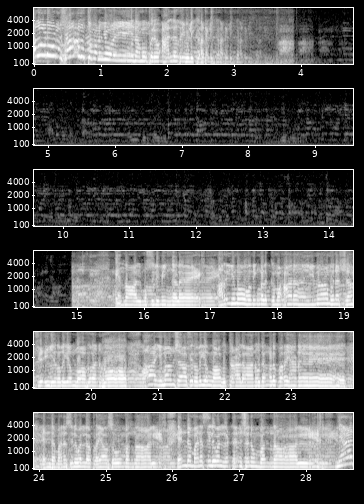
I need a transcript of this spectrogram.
അതോടുകൂടെ ഷഹാദത്ത് പൊടിഞ്ഞു പോയി. നമുക്കൊരു അലറി വിളിക്കണം. എന്നാൽ മുസ്ലിമിങ്ങളെ അറിയുമോ നിങ്ങൾക്ക് മഹാനായ റളിയല്ലാഹു അൻഹു? ആ ഇമാം റളിയല്ലാഹു തആല പറയാണ് എന്റെ മനസ്സിൽ വല്ല പ്രയാസവും വന്നാൽ എന്റെ മനസ്സിൽ വല്ല ടെൻഷനും വന്നാൽ ഞാൻ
